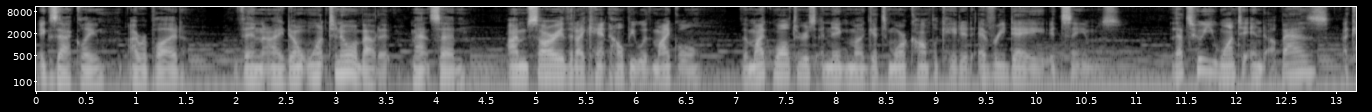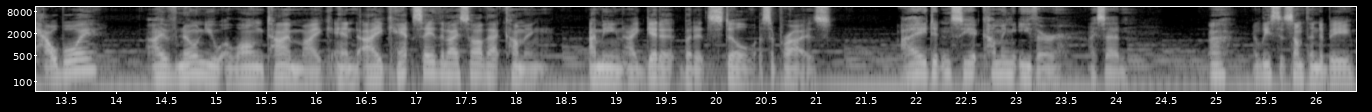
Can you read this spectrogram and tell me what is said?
Exactly, I replied. Then I don't want to know about it, Matt said. I'm sorry that I can't help you with Michael. The Mike Walters enigma gets more complicated every day, it seems. That's who you want to end up as? A cowboy? I've known you a long time, Mike, and I can't say that I saw that coming. I mean, I get it, but it's still a surprise. I didn't see it coming either, I said. Uh, at least it's something to be,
